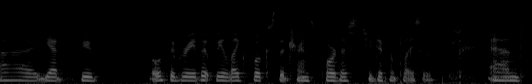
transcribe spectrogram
uh, yet we both agree that we like books that transport us to different places. And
